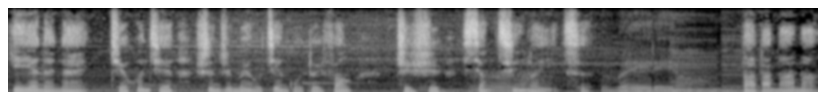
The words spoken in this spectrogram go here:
爷爷奶奶结婚前甚至没有见过对方，只是相亲了一次。爸爸妈妈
